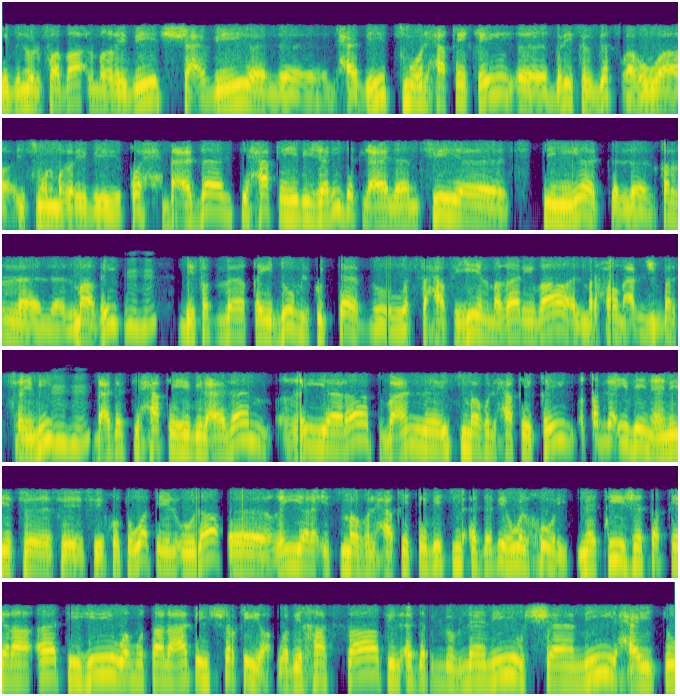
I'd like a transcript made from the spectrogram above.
ابن الفضاء المغربي الشعبي ال- الحديث اسمه الحقيقي آه، دريس القص وهو اسم مغربي قح بعد التحاقه بجريدة العالم في آه، ستينيات ال- القرن الماضي. بفضل قيدوم الكتاب والصحفيين المغاربة المرحوم عبد الجبار السحيمي مهم. بعد التحاقه بالعالم غير طبعا اسمه الحقيقي. قبل إذن يعني في في في خطواته الأولى آه، غير اسمه الحقيقي باسم ادبي هو الخوري نتيجة قراءاته ومطالعاته الشرقية وبخاصة في الأدب اللبناني والشامي حيث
